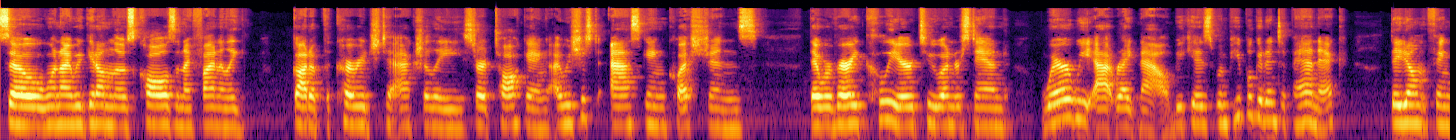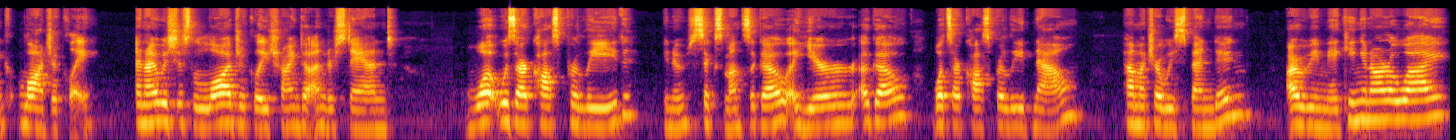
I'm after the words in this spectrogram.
So when I would get on those calls and I finally got up the courage to actually start talking, I was just asking questions that were very clear to understand where are we at right now? Because when people get into panic, they don't think logically. And I was just logically trying to understand what was our cost per lead, you know, six months ago, a year ago? What's our cost per lead now? How much are we spending? Are we making an ROI?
